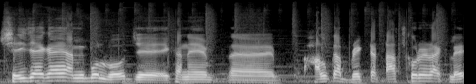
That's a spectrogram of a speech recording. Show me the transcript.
সেই জায়গায় আমি বলব যে, এখানে হালকা ব্রেকটা টাচ করে রাখলে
